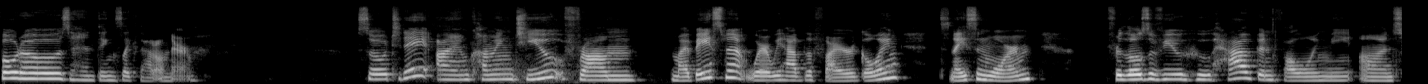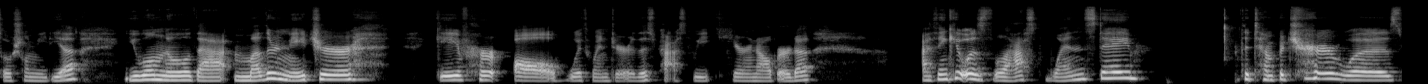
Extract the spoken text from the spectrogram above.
photos and things like that on there. So today I am coming to you from my basement where we have the fire going. It's nice and warm. For those of you who have been following me on social media, you will know that Mother Nature gave her all with winter this past week here in Alberta. I think it was last Wednesday. The temperature was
